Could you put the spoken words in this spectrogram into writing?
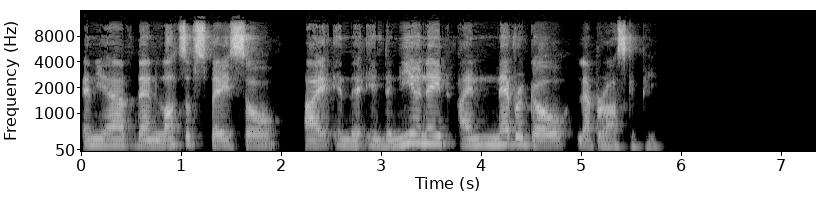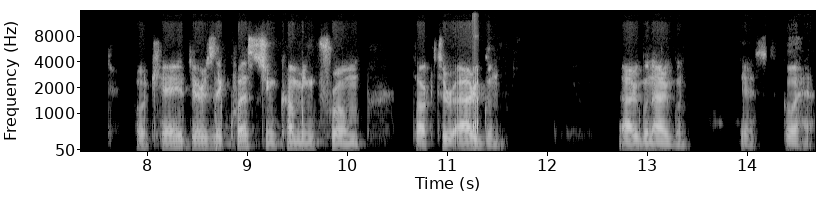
and you have then lots of space. So I in the in the neonate I never go laparoscopy. Okay, there's a question coming from Dr. Ergun. Ergun Ergun. Yes, go ahead.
